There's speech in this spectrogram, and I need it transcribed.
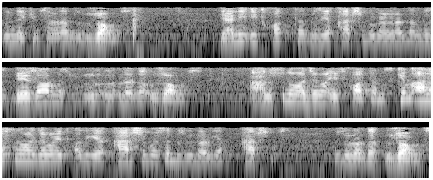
Bunday kimsalardan biz uzoqmiz. Ya'ni e'tiqodda bizga qarshi bo'lganlardan biz bezormiz ulardan uzoqmiz. Ahli sunna va jamoa e'tiqodidamiz kim ahli sunna va jamoa e'tiqodiga qarshi bo'lsa biz ularga qarshimiz. Biz ulardan uzoqmiz.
